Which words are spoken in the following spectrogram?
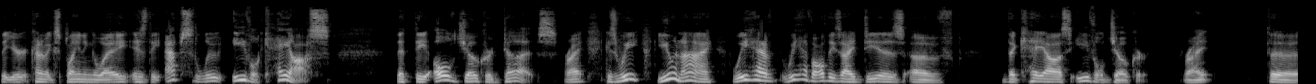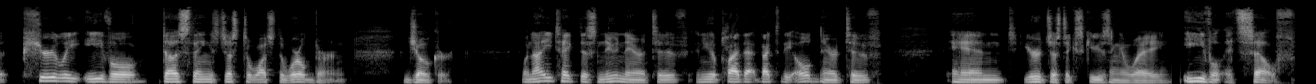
that you're kind of explaining away is the absolute evil chaos that the old Joker does, right? Because we, you and I, we have we have all these ideas of the chaos evil Joker, right? The purely evil does things just to watch the world burn Joker. Well, now you take this new narrative and you apply that back to the old narrative, and you're just excusing away evil itself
